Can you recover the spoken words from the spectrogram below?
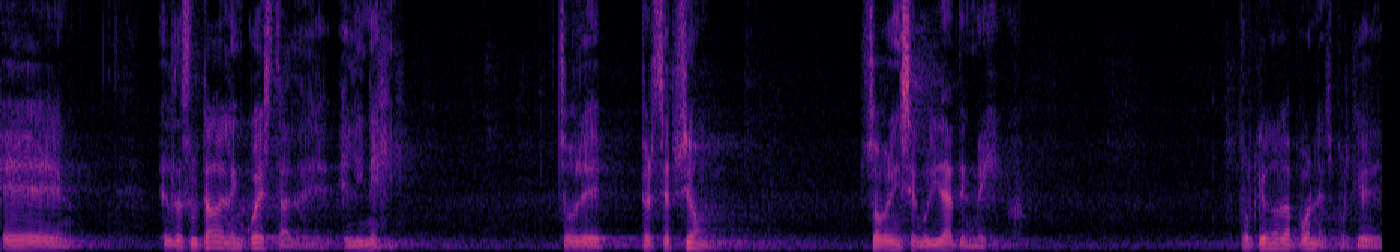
eh, el resultado de la encuesta del el INEGI sobre percepción sobre inseguridad en México. ¿Por qué no la pones? Porque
